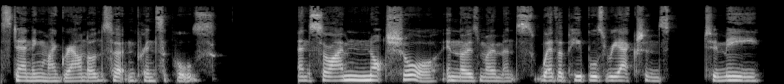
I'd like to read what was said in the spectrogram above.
standing my ground on certain principles. And so I'm not sure in those moments whether people's reactions to me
